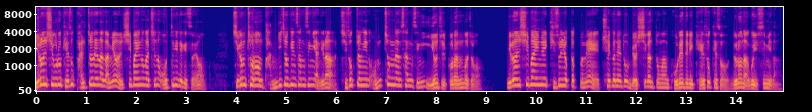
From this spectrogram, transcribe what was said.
이런 식으로 계속 발전해 나가면 시바이누 가치는 어떻게 되겠어요? 지금처럼 단기적인 상승이 아니라 지속적인 엄청난 상승이 이어질 거라는 거죠. 이런 시바이누의 기술력 덕분에 최근에도 몇 시간 동안 고래들이 계속해서 늘어나고 있습니다.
